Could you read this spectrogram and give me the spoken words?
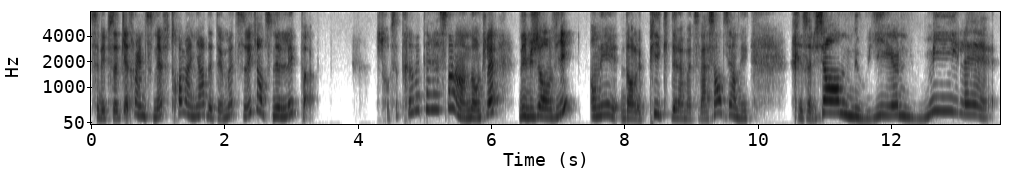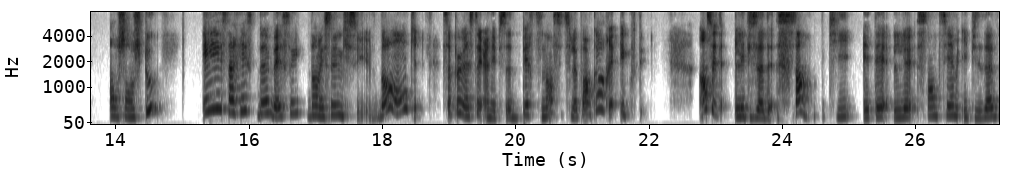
c'est l'épisode 99, Trois manières de te motiver quand tu ne l'es pas. Je trouve ça très intéressant. Donc là, début janvier, on est dans le pic de la motivation. Tu sais, on est résolution, New Year, New Me, on change tout et ça risque de baisser dans les semaines qui suivent. Donc, ça peut rester un épisode pertinent si tu ne l'as pas encore écouté. Ensuite, l'épisode 100, qui était le centième épisode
